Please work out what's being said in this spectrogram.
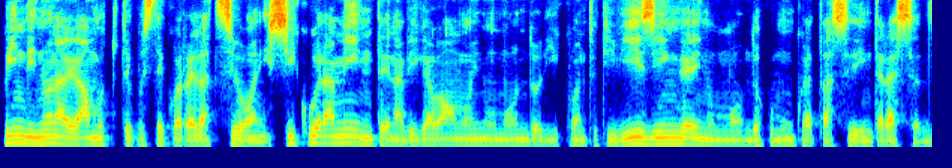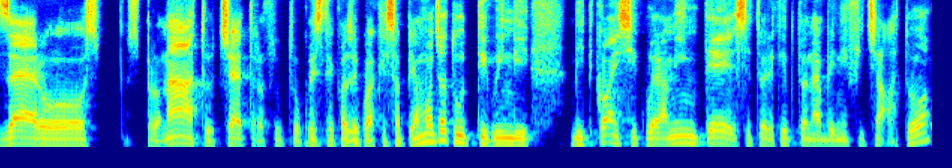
Quindi non avevamo tutte queste correlazioni. Sicuramente navigavamo in un mondo di quantitative easing, in un mondo comunque a tassi di interesse zero, spronato, eccetera, tutte queste cose qua che sappiamo già tutti, quindi Bitcoin sicuramente il settore cripto ne ha beneficiato,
